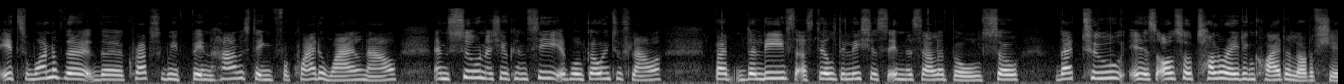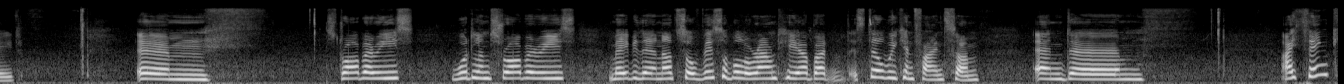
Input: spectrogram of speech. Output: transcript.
it's one of the, the crops we've been harvesting for quite a while now. And soon, as you can see, it will go into flower. But the leaves are still delicious in the salad bowl. So that too is also tolerating quite a lot of shade. Um, strawberries, woodland strawberries. Maybe they're not so visible around here, but still we can find some. And um, I think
